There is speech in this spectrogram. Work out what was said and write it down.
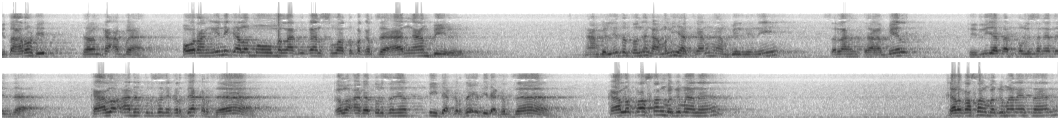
Ditaruh di dalam Ka'bah. Orang ini kalau mau melakukan suatu pekerjaan ngambil Ngambilnya tentunya nggak melihat kan ngambil ini setelah ngambil dilihat ada tulisannya tidak. Kalau ada tulisannya kerja kerja. Kalau ada tulisannya tidak kerja ya tidak kerja. Kalau kosong bagaimana? Kalau kosong bagaimana San?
